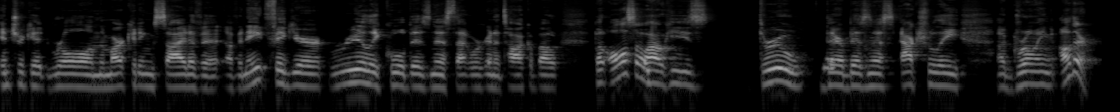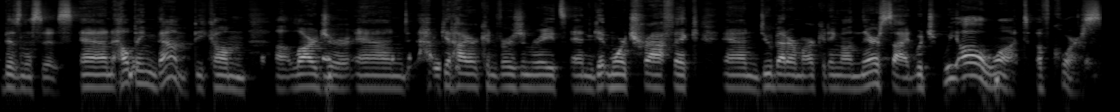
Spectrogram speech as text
intricate role on the marketing side of it of an eight figure really cool business that we're going to talk about but also how he's through their business actually uh, growing other businesses and helping them become uh, larger and get higher conversion rates and get more traffic and do better marketing on their side which we all want of course.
